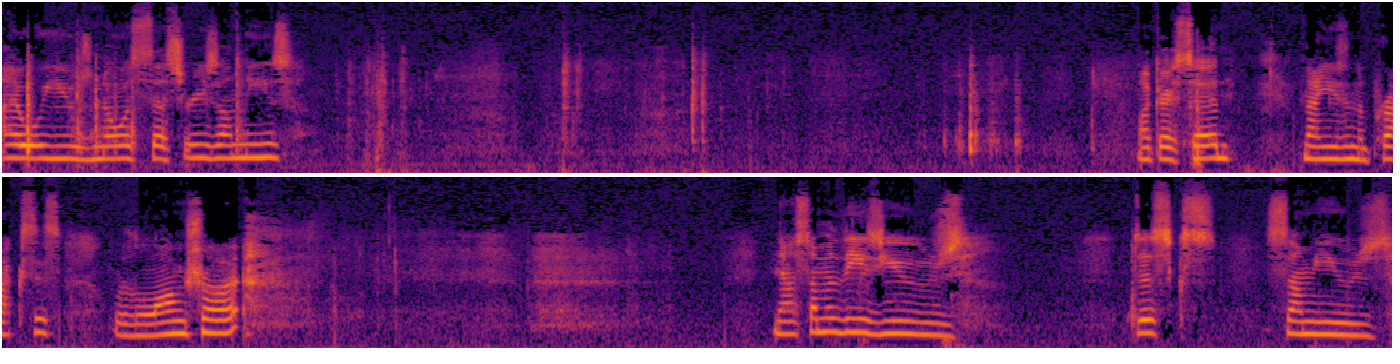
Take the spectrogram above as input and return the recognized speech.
I will use no accessories on these. Like I said, not using the Praxis or the long shot. Now some of these use discs, some use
